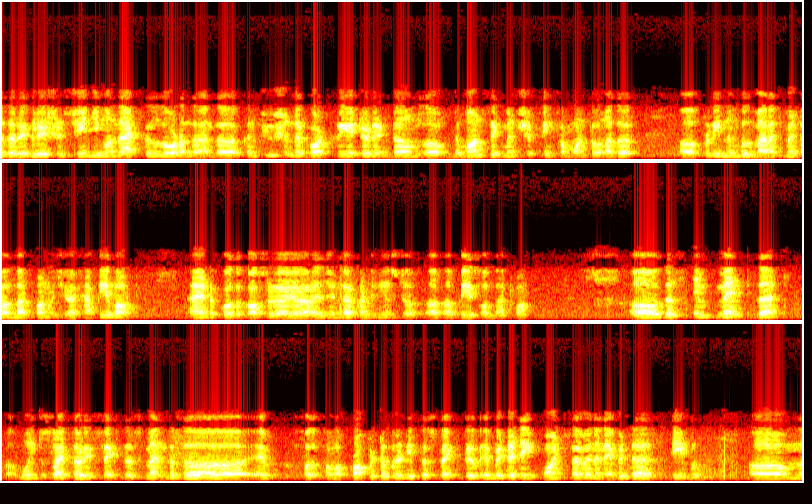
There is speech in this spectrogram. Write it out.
with the regulations changing on the axle load and the, and the confusion that got created in terms of demand segment shifting from one to another, uh, pretty nimble management on that one, which we are happy about. And of course, the cost uh, agenda continues to uh, pace on that one. Uh, this meant that, uh, going to slide 36, this meant that the, uh, for, from a profitability perspective, EBIT at 8.7 and EBITDA is stable. Um,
